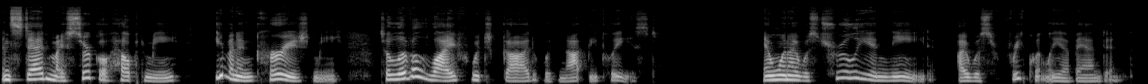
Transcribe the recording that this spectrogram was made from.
Instead, my circle helped me, even encouraged me, to live a life which God would not be pleased. And when I was truly in need, I was frequently abandoned.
